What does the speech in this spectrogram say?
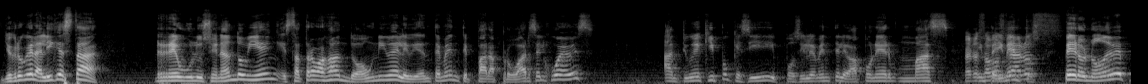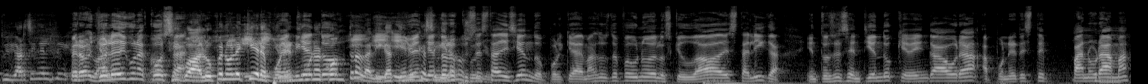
Yo creo que la liga está revolucionando bien, está trabajando a un nivel, evidentemente, para probarse el jueves ante un equipo que sí posiblemente le va a poner más Pero somos impedimentos. Pero no debe fijarse en el Pero rival. yo le digo una cosa. Si Guadalupe no le quiere y poner ninguna contra, la liga y tiene yo que entiendo seguir lo que lo usted suyo. está diciendo, porque además usted fue uno de los que dudaba de esta liga. Entonces entiendo que venga ahora a poner este panorama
